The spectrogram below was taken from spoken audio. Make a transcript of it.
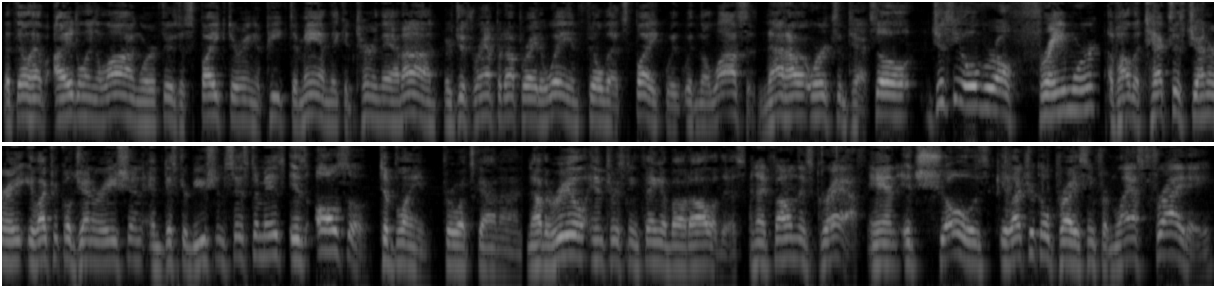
that they'll have idling along where if there's a spike during a peak demand, they can turn that on or just ramp it up right away and fill that spike with, with no losses. Not how it works in Texas. So just the overall framework of how the Texas generate electrical generation and distribution system is, is also to blame for what's gone on. Now the real interesting thing about all of this, and I found this graph and it shows electrical pricing from last Friday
